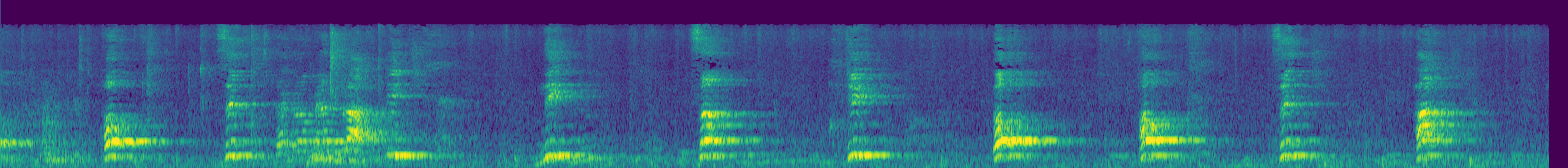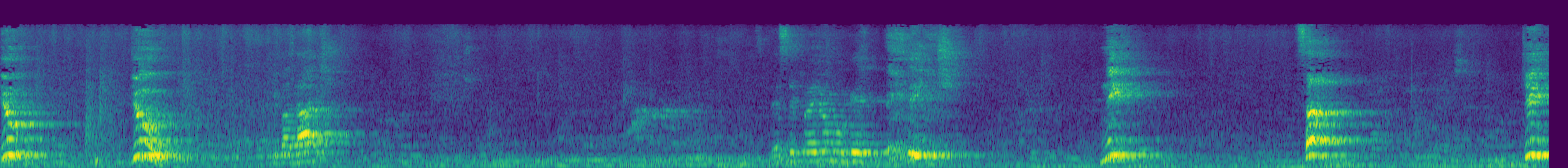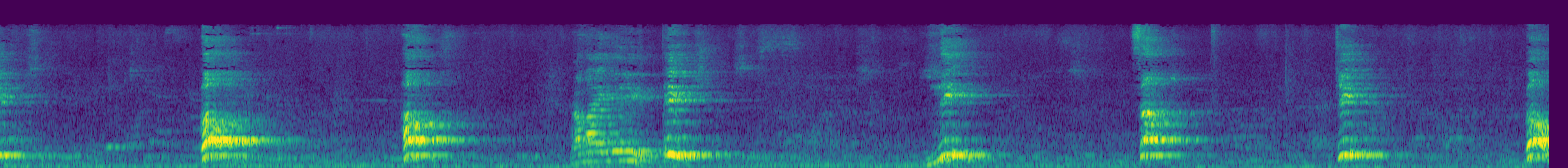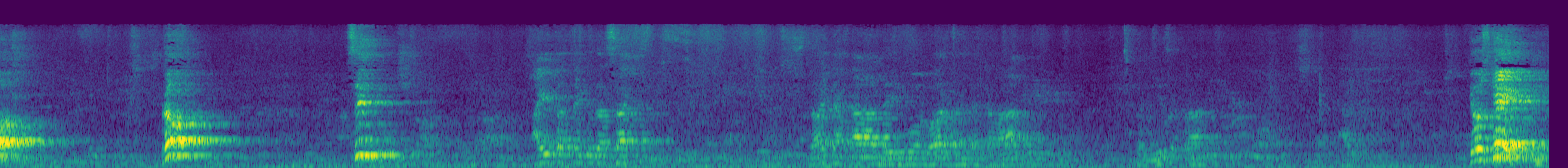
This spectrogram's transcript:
Tá dançar aqui. Dá uma intercalada aí, vou agora, dá uma intercalada. Organiza, tá? Aí. Que!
